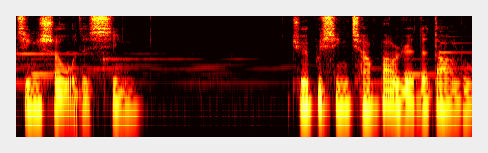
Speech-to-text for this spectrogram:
谨守我的心，绝不行强暴人的道路。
